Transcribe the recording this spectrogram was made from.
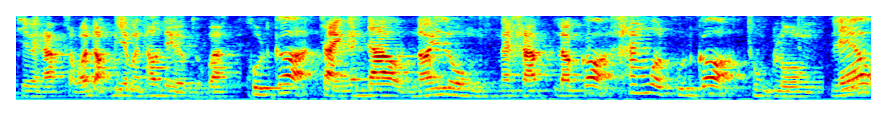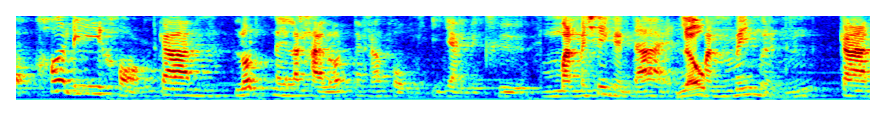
ใช่ไหมครับ แต่ว่าดอกเบี้ยมันเท่าเดิมถูกป่ะ คุณก็จ่ายเงินดาวน์น้อยลงนะครับ แล้วก็ค่างวดคุณก็ถูกลง แล้วข้อดีของการลดในราคารถนะครับผม อีกอย่างหนึ่งคือ มันไม่ใช่เงินได้ Nope มันไม่เหมือนการ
